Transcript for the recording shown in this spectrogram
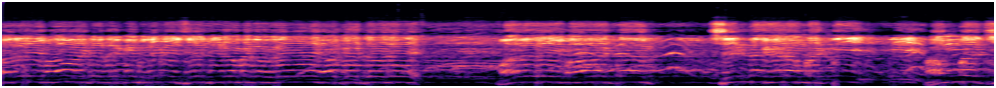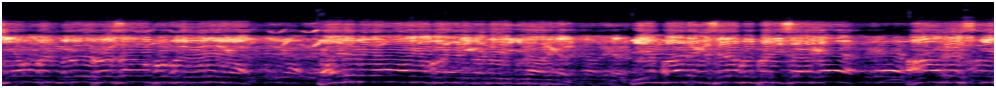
மதுரை மாவட்டத்திற்கு பெருமை சேர்த்திடும் என்ற ஒரே நோக்கத்தோடு மதுரை மாவட்டம் சின்னகரம்பட்டி அம்மாச்சி அம்மன் குழு ரோசாப்பு குழு வீரர்கள் கடுமையாக போராடி கொண்டிருக்கிறார்கள். இம்மாட்டுக்கு சிறப்பு பரிசாக R S K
